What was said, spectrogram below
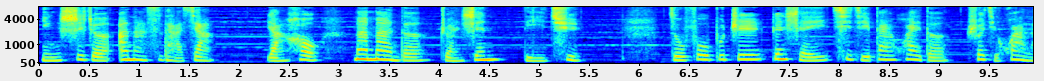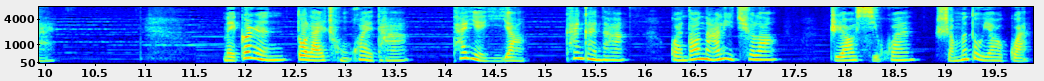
凝视着阿纳斯塔夏，然后慢慢地转身离去。祖父不知跟谁气急败坏地说起话来。每个人都来宠坏他，他也一样。看看他，管到哪里去了？只要喜欢，什么都要管。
